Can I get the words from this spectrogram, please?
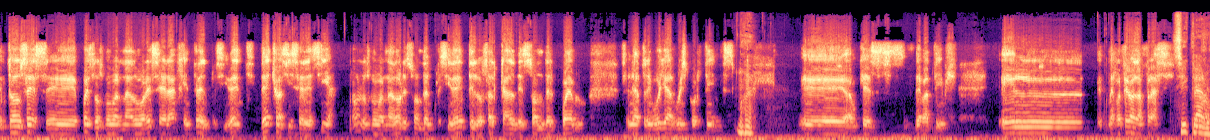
Entonces, eh, pues los gobernadores eran gente del presidente. De hecho, así se decía, ¿no? Los gobernadores son del presidente, los alcaldes son del pueblo. Se le atribuye a Ruiz Cortines, eh, aunque es debatible. El, me refiero a la frase. Sí, claro.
